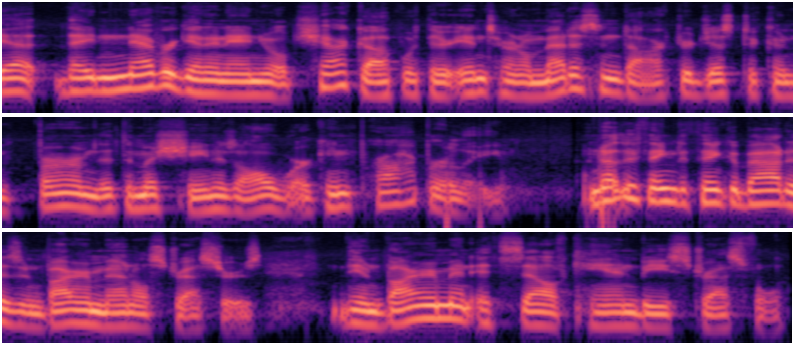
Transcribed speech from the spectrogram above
Yet they never get an annual checkup with their internal medicine doctor just to confirm that the machine is all working properly. Another thing to think about is environmental stressors. The environment itself can be stressful.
